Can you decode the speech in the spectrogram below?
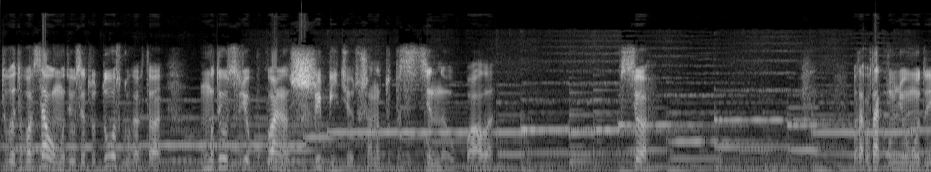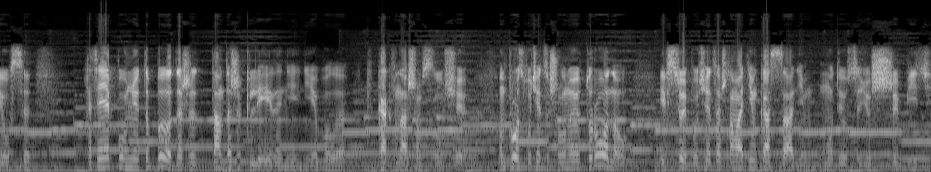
тупо, тупо взял, умудрился эту доску как-то, умудрился ее буквально сшибить, потому что она тупо со стены упала. Все. Вот, вот так, помню, умудрился. Хотя я помню, это было, даже там даже клея на ней не было, как в нашем случае. Он просто, получается, что он ее тронул, и все, и получается, что он одним касанием умудрился ее сшибить.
